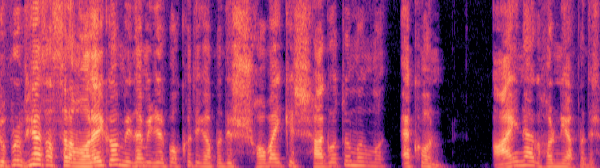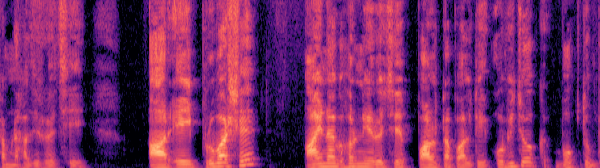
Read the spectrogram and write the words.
সুপ্রভিয়াস, আসসালামু আলাইকুম। মিধা মিডিয়ার পক্ষ থেকে আপনাদের সবাইকে স্বাগত এবং এখন আয়না ঘর নিয়ে আপনাদের সামনে হাজির হয়েছি। আর এই প্রবাসে আয়না ঘর নিয়ে রয়েছে পাল্টাপাল্টি অভিযোগ, বক্তব্য।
